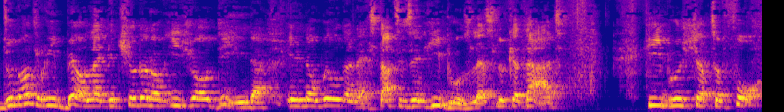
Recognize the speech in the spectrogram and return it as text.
do not rebel like the children of Israel did in the wilderness. That is in Hebrews. Let's look at that. Hebrews chapter 4.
